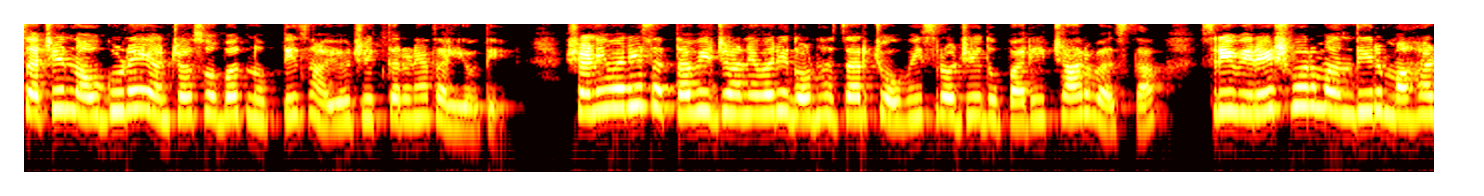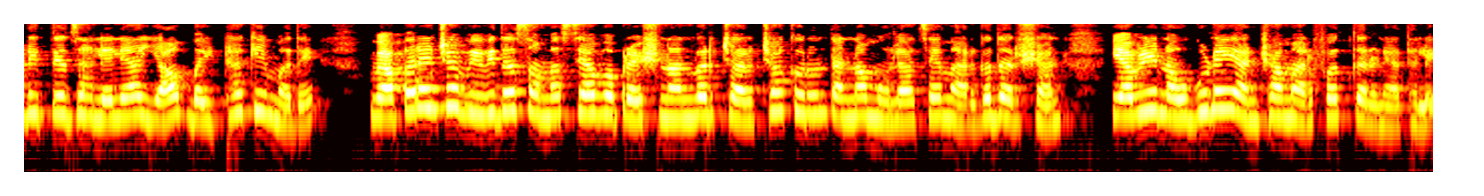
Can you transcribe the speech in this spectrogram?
सचिन नवगुणे यांच्यासोबत नुकतीच आयोजित करण्यात आली होती. शनिवारी सत्तावीस जानेवारी दोन हजार चोवीस रोजी दुपारी चार वाजता श्री विरेश्वर मंदिर महाड इथे झालेल्या या बैठकीमध्ये व्यापाऱ्यांच्या विविध समस्या व प्रश्नांवर चर्चा करून त्यांना मुलाचे मार्गदर्शन यावेळी नवगुणे यांच्यामार्फत करण्यात आले.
